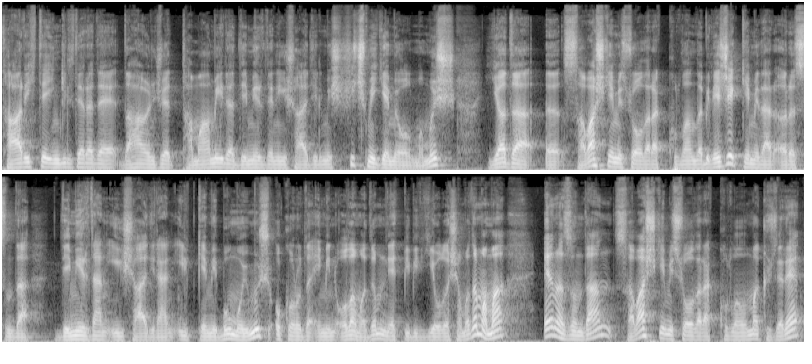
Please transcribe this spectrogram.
Tarihte İngiltere'de daha önce tamamıyla demirden inşa edilmiş hiç mi gemi olmamış ya da e, savaş gemisi olarak kullanılabilecek gemiler arasında demirden inşa edilen ilk gemi bu muymuş? O konuda emin olamadım, net bir bilgiye ulaşamadım ama en azından savaş gemisi olarak kullanılmak üzere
